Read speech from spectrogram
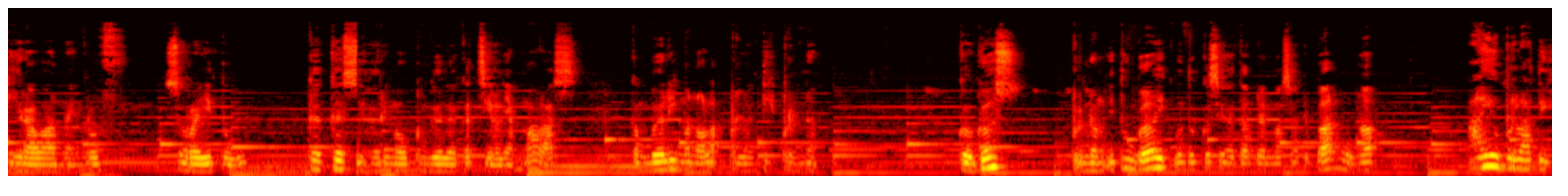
Di rawa mangrove. Sore itu Gagas harimau benggala kecil yang malas Kembali menolak berlatih berenang. Gagas Berenang itu baik untuk kesehatan dan masa depanmu, nak. Ayo berlatih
